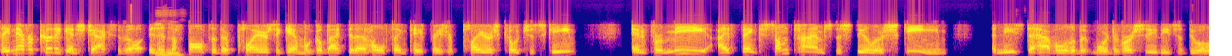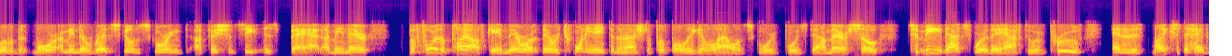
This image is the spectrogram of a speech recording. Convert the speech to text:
they never could against Jacksonville. Is mm-hmm. it the mm-hmm. fault of their players? Again, we'll go back to that whole thing, Tate Frazier. Players, coaches, scheme. And for me, I think sometimes the Steelers scheme needs to have a little bit more diversity, needs to do a little bit more. I mean, their red zone scoring efficiency is bad. I mean, they're before the playoff game, they were they were 28th in the National Football League in allowing scoring points down there. So to me, that's where they have to improve. And if Mike's the head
